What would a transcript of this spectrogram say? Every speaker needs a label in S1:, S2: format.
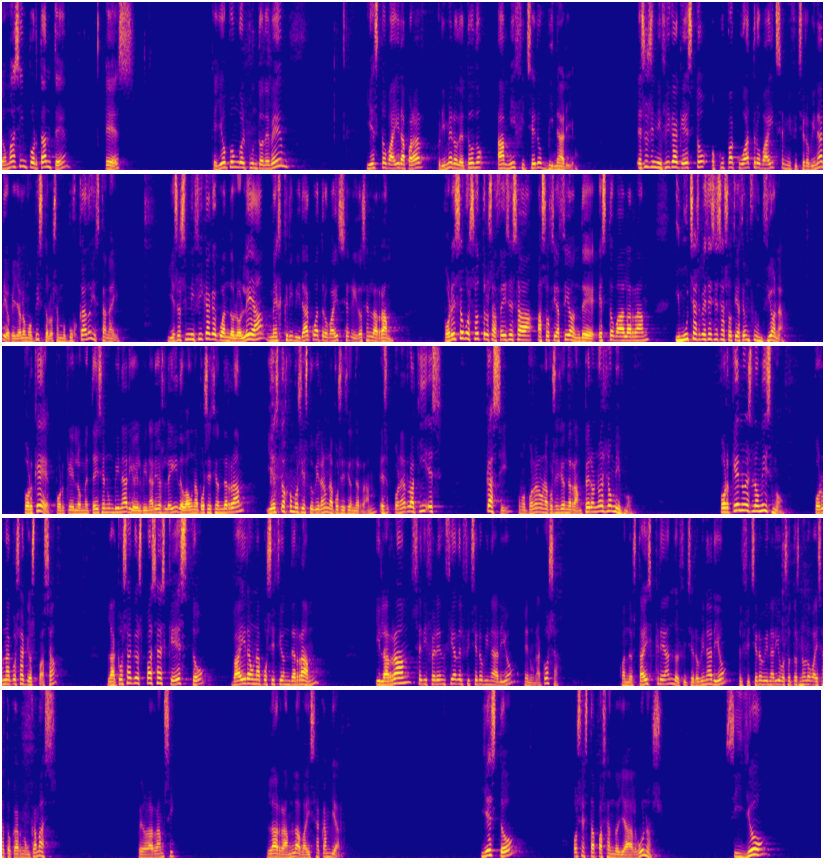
S1: lo más importante es que yo pongo el punto de B y esto va a ir a parar, primero de todo, a mi fichero binario. Eso significa que esto ocupa 4 bytes en mi fichero binario, que ya lo hemos visto, los hemos buscado y están ahí. Y eso significa que cuando lo lea, me escribirá 4 bytes seguidos en la RAM. Por eso vosotros hacéis esa asociación de esto va a la RAM y muchas veces esa asociación funciona. ¿Por qué? Porque lo metéis en un binario y el binario es leído, va a una posición de RAM y esto es como si estuviera en una posición de RAM. Es, ponerlo aquí es casi como ponerlo en una posición de RAM, pero no es lo mismo. ¿Por qué no es lo mismo? Por una cosa que os pasa. La cosa que os pasa es que esto va a ir a una posición de RAM y la RAM se diferencia del fichero binario en una cosa. Cuando estáis creando el fichero binario, el fichero binario vosotros no lo vais a tocar nunca más, pero la RAM sí. La RAM la vais a cambiar. Y esto os está pasando ya a algunos. Si yo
